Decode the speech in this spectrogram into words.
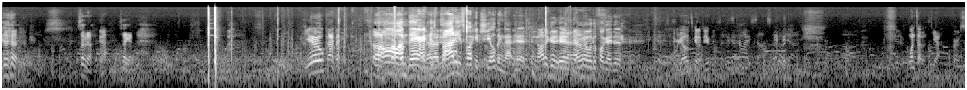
Yeah. 7 0, Yeah. second. You. Back, back. Oh, I'm there. His body's fucking shielding that hit. Not a good hit. I don't know what the fuck I did. Here we go. Let's get a few. 1 7. Yeah. First.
